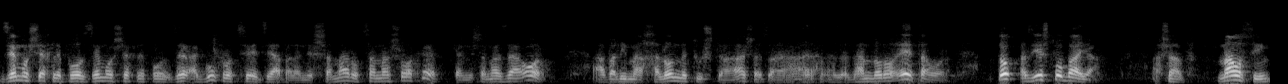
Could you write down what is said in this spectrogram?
זה מושך לפה, זה מושך לפה, זה, הגוף רוצה את זה, אבל הנשמה רוצה משהו אחר, כי הנשמה זה האור. אבל אם החלון מטושטש, אז, אז אדם לא רואה את האור. טוב, אז יש פה בעיה. עכשיו, מה עושים?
